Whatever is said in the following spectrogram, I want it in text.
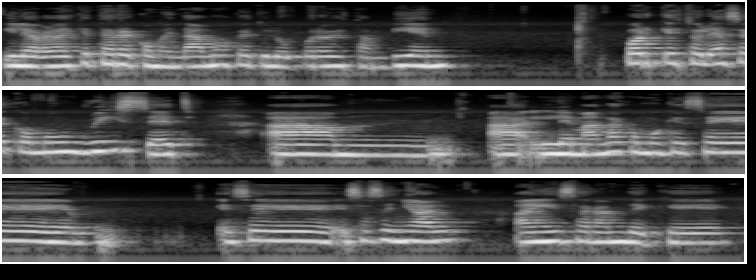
y la verdad es que te recomendamos que tú lo pruebes también porque esto le hace como un reset, le manda como que esa señal a Instagram de que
